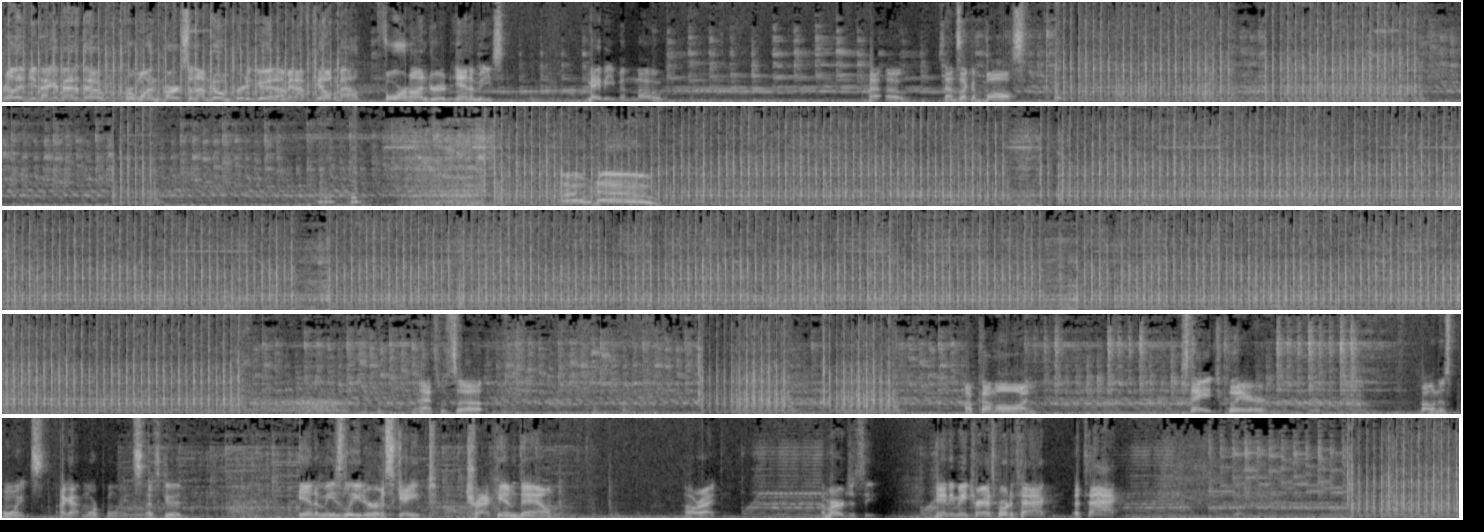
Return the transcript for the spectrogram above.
Really, if you think about it though, for one person, I'm doing pretty good. I mean, I've killed about 400 enemies. Maybe even more. Uh-oh. Sounds like a boss. What's up. Oh, come on. Stage clear. Bonus points. I got more points. That's good. Enemy's leader escaped. Track him down. All right. Emergency. Enemy transport attack. Attack.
